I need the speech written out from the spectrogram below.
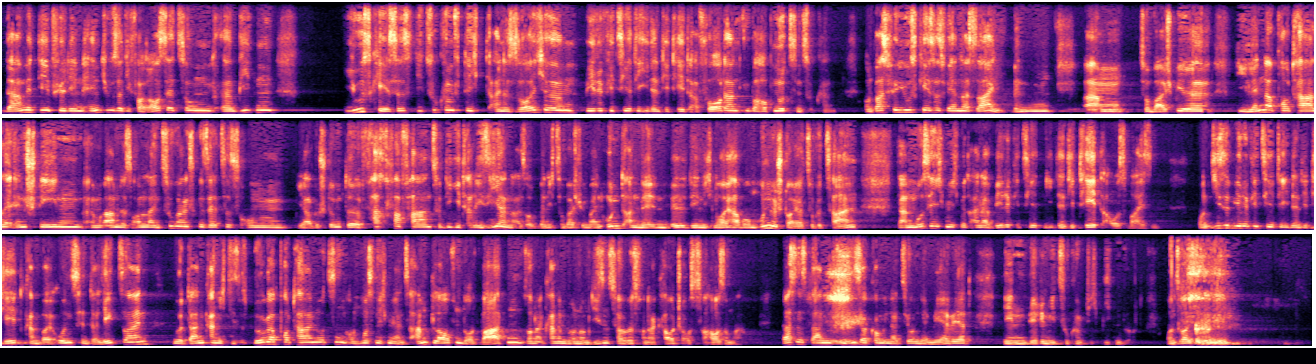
damit die für den Enduser die Voraussetzungen äh, bieten, Use Cases, die zukünftig eine solche verifizierte Identität erfordern, überhaupt nutzen zu können. Und was für Use Cases werden das sein? Wenn ähm, zum Beispiel die Länderportale entstehen im Rahmen des Onlinezugangsgesetzes, um ja bestimmte Fachverfahren zu digitalisieren. Also wenn ich zum Beispiel meinen Hund anmelden will, den ich neu habe, um Hundesteuer zu bezahlen, dann muss ich mich mit einer verifizierten Identität ausweisen. Und diese verifizierte Identität kann bei uns hinterlegt sein. Nur dann kann ich dieses Bürgerportal nutzen und muss nicht mehr ins Amt laufen, dort warten, sondern kann im Grunde genommen diesen Service von der Couch aus zu Hause machen. Das ist dann in dieser Kombination der Mehrwert, den Verimi zukünftig bieten wird. Und solche,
